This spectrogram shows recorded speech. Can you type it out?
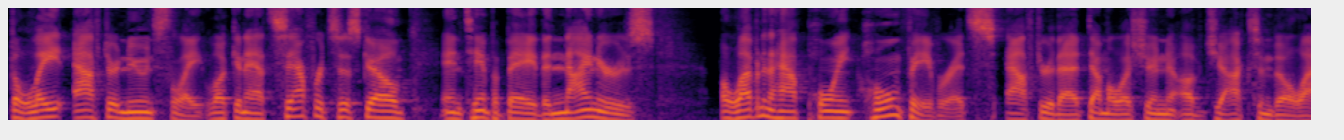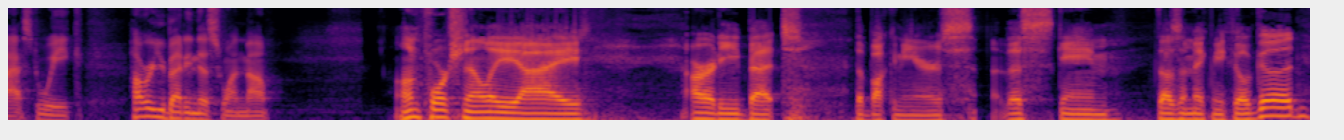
the late afternoon slate, looking at San Francisco and Tampa Bay, the Niners 11 and a half point home favorites after that demolition of Jacksonville last week. How are you betting this one, Mo? Unfortunately, I already bet the Buccaneers. This game doesn't make me feel good.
